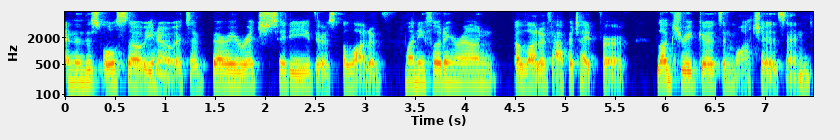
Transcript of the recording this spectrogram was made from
And then there's also, you know, it's a very rich city. There's a lot of money floating around, a lot of appetite for luxury goods and watches. And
